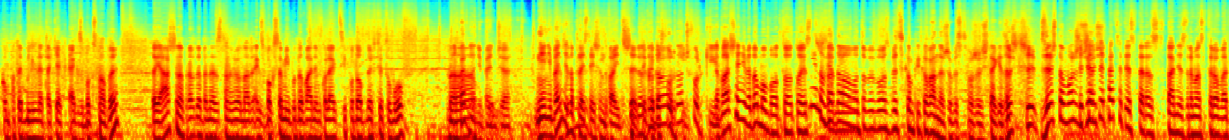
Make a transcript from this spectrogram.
kompatybilne tak jak Xbox nowy, to ja się naprawdę będę zastanawiał nad Xboxem i budowaniem kolekcji podobnych tytułów. Na pewno nie będzie. Nie, nie będzie do PlayStation 2 i 3, tylko do czwórki. Do czwórki. No właśnie nie wiadomo, bo to, to jest Nie no czasami- wiadomo, to by było zbyt skomplikowane, żeby stworzyć takie coś. Czy Zresztą wziąć przeciętny PC jest teraz w stanie zremasterować,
